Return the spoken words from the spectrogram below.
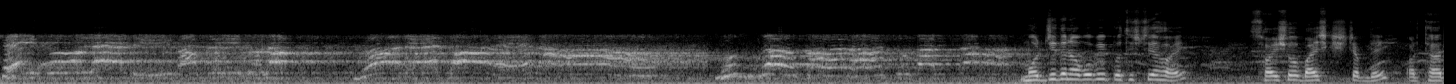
সেই ফুলেরই মসজিদে নববী প্রতিষ্ঠিত হয় ছয়শো বাইশ খ্রিস্টাব্দে, অর্থাৎ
